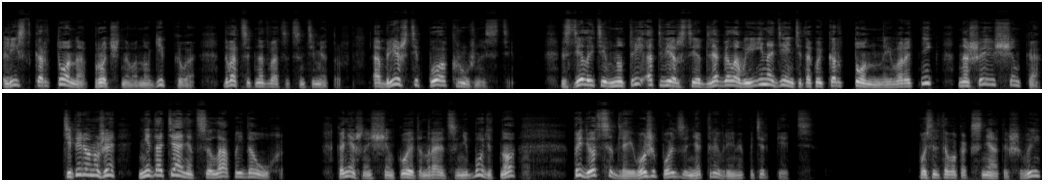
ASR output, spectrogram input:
Лист картона прочного, но гибкого, 20 на 20 сантиметров, обрежьте по окружности. Сделайте внутри отверстие для головы и наденьте такой картонный воротник на шею щенка. Теперь он уже не дотянется лапой до уха. Конечно, щенку это нравиться не будет, но придется для его же пользы некоторое время потерпеть. После того, как сняты швы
